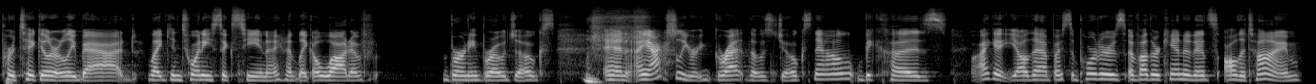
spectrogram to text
particularly bad. Like in 2016 I had like a lot of Bernie bro jokes. and I actually regret those jokes now because I get yelled at by supporters of other candidates all the time.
